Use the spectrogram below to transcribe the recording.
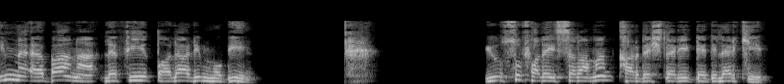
inne ebana lefi dalalin mubin. Yusuf Aleyhisselam'ın kardeşleri dediler ki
